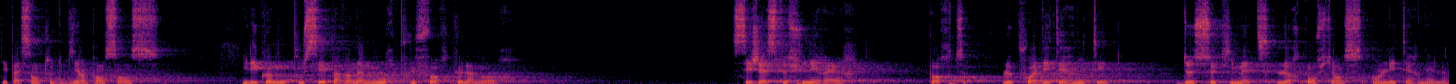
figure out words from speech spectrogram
Dépassant toute bien-pensance, il est comme poussé par un amour plus fort que la mort. Ses gestes funéraires portent le poids d'éternité de ceux qui mettent leur confiance en l'Éternel.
